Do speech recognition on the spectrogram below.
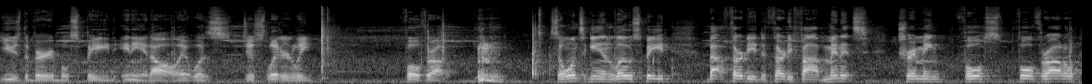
use the variable speed any at all. It was just literally full throttle. so once again, low speed, about 30 to 35 minutes trimming full full throttle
